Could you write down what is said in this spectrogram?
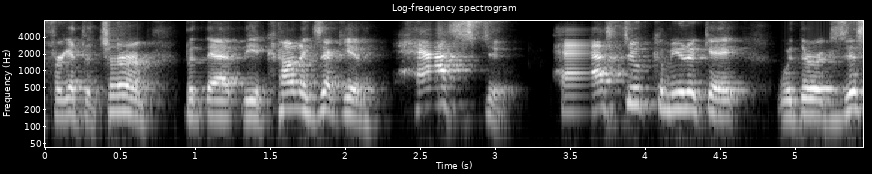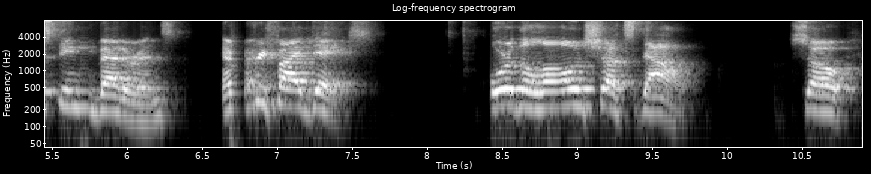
forget the term, but that the account executive has to, has to communicate with their existing veterans every five days or the loan shuts down. So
